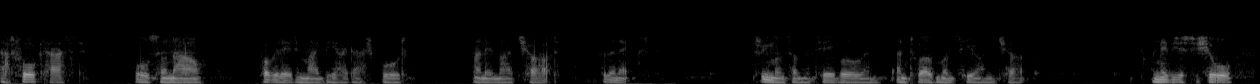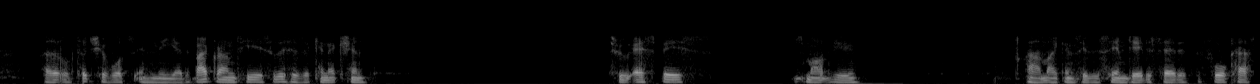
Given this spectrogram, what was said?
that forecast also now populating my BI dashboard and in my chart for the next three months on the table and, and 12 months here on the chart. And maybe just to show a little touch of what's in the, uh, the background here. So this is a connection through Essbase, SmartView. Um, I can see the same data set as the forecast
